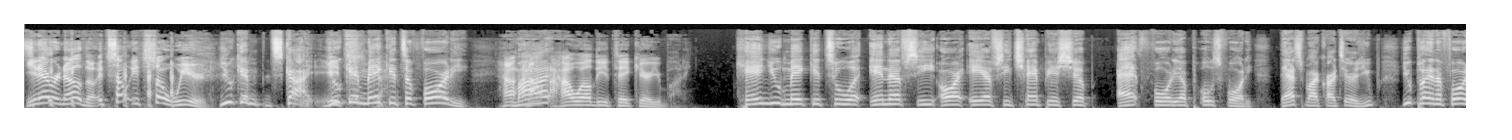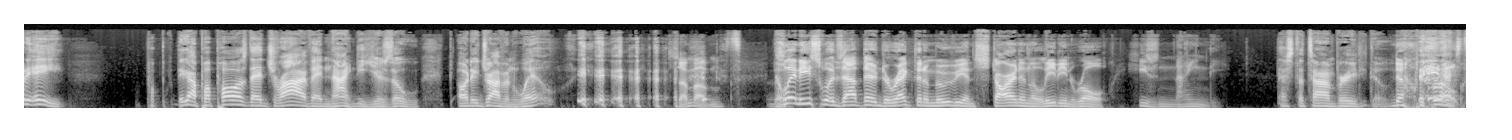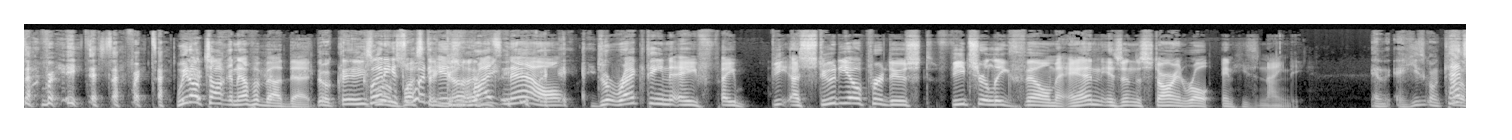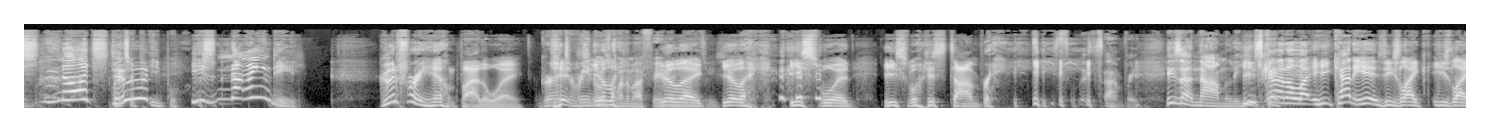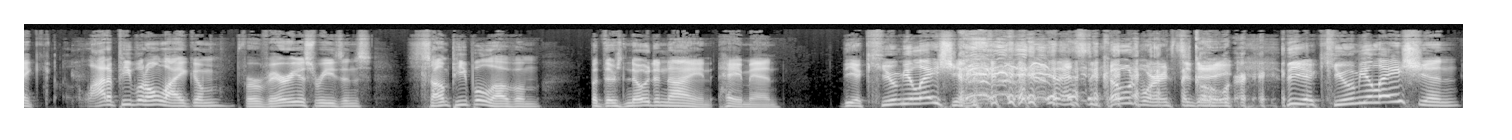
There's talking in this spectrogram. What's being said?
you never know though. It's so it's so weird. You can Scott. You it's, can make it to forty. How, My, how, how well do you take care of your body? Can you make it to a NFC or AFC championship at 40 or post 40? That's my criteria. You you playing at 48. They got papas that drive at 90 years old. Are they driving well? Some of them. No. Clint Eastwood's out there directing a movie and starring in a leading role. He's 90. That's the Tom Brady, though. No, bro. That's Tom Brady. That's Tom Brady. We don't talk enough about that. No, Clint Eastwood, Clint Eastwood is guns. right now directing a, a a studio produced feature length film and is in the starring role, and he's 90. And he's going to kill That's nuts, dude. people. He's 90. Good for him, by the way. Gran Torino is like, one of my favorite you're like, movies. You're like Eastwood. Eastwood is Tom Brady. Eastwood is Tom Brady. He's an anomaly. he's kind of like he kind of is. He's like he's like a lot of people don't like him for various reasons. Some people love him, but there's no denying. Hey, man, the accumulation. That's the code word today. code word. the accumulation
